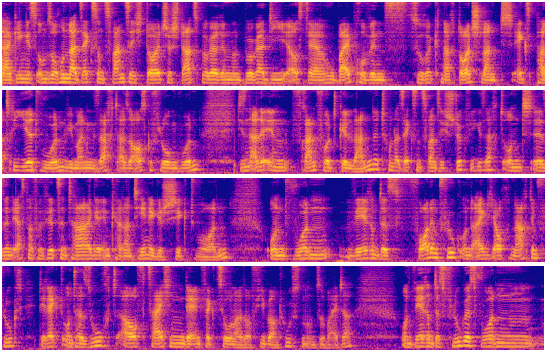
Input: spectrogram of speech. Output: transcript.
Da ging es um so 126 deutsche Staatsbürgerinnen und Bürger, die aus der Hubei-Provinz zurück nach Deutschland expatriiert wurden, wie man gesagt, also ausgeflogen wurden. Die sind alle in Frankfurt gelandet, 126 Stück, wie gesagt, und äh, sind erstmal für 14 Tage in Quarantäne geschickt worden und wurden während des vor dem Flug und eigentlich auch nach dem Flug direkt untersucht auf Zeichen der Infektion, also auf Fieber und Husten und so weiter. Und während des Fluges wurden,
